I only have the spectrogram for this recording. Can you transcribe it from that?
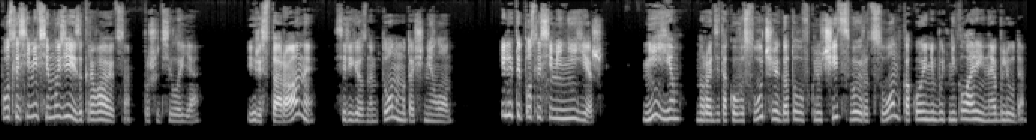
После семи все музеи закрываются, пошутила я. И рестораны? Серьезным тоном уточнил он. Или ты после семи не ешь? Не ем, но ради такого случая готова включить в свой рацион какое-нибудь некалорийное блюдо.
